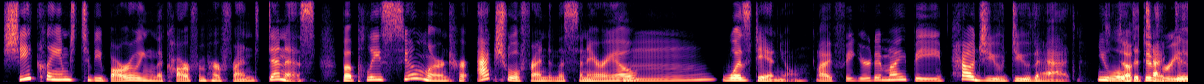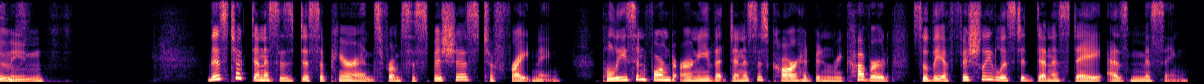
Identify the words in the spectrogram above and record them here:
She claimed to be borrowing the car from her friend Dennis, but police soon learned her actual friend in the scenario Mm, was Daniel. I figured it might be How'd you do that? You little deductive detective. reasoning. This took Dennis's disappearance from suspicious to frightening. Police informed Ernie that Dennis's car had been recovered, so they officially listed Dennis Day as missing.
